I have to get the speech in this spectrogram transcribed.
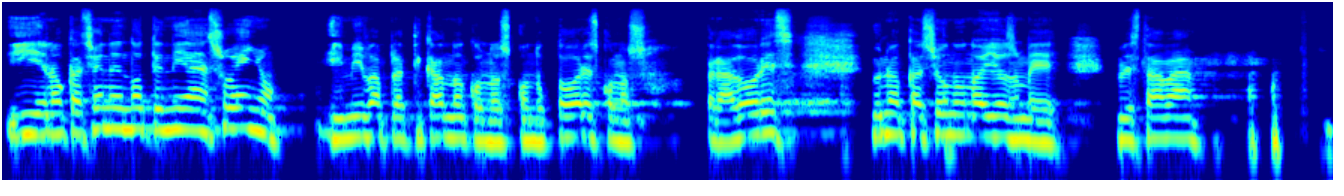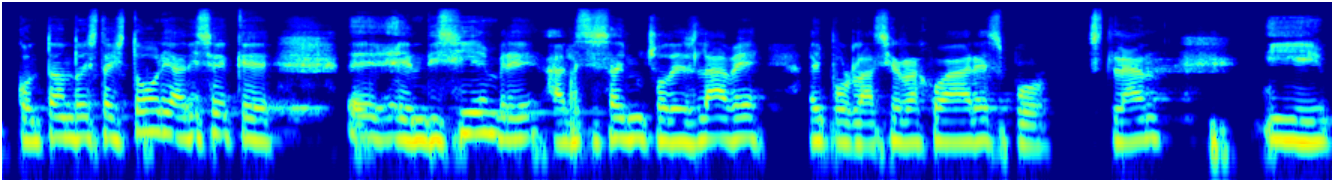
y en ocasiones no tenía sueño y me iba platicando con los conductores, con los operadores. Una ocasión uno de ellos me, estaba contando esta historia. Dice que eh, en diciembre a veces hay mucho deslave, hay por la Sierra Juárez, por Stlán, y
